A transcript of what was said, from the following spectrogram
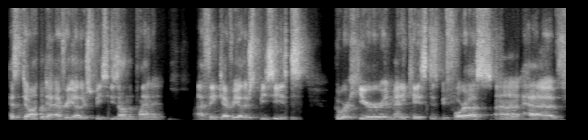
has done to every other species on the planet. I think every other species who are here in many cases before us uh, have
